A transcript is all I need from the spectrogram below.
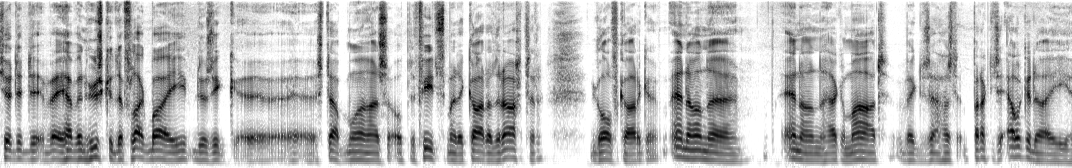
de, de- wij hebben een huisje er vlakbij, dus ik eh, stap maar op de fiets met de kar erachter, de golfkarken. En dan, eh, en dan heb ik een maat, dus praktisch elke dag uh,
